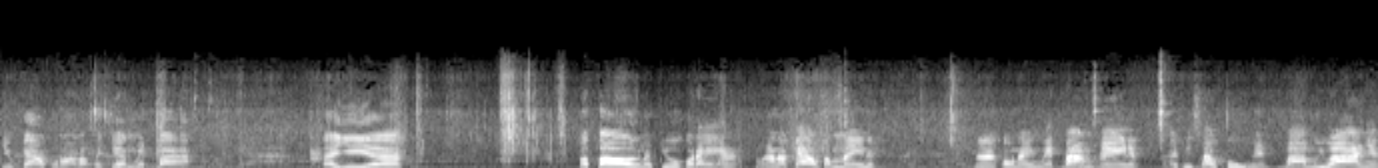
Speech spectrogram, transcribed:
Chiều cao của nó là phải trên mét ba. Tại vì ờ, nó tơ nó chưa có đẻ mà nó cao tầm này nè. Nè con này mét ba hai nè tại phía sau khu ha 33 nha.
